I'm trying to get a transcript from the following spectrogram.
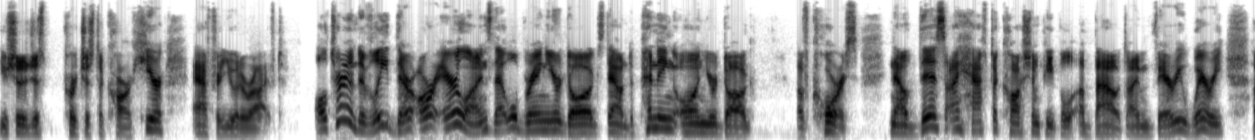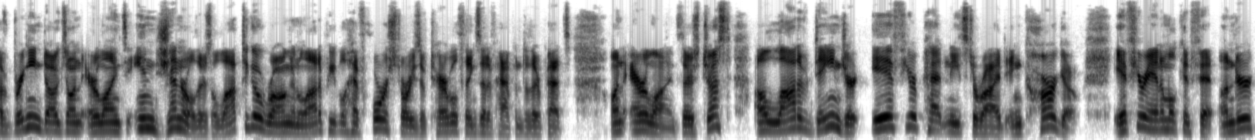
You should have just purchased a car here after you had arrived. Alternatively, there are airlines that will bring your dogs down depending on your dog of course. Now, this I have to caution people about. I'm very wary of bringing dogs on airlines in general. There's a lot to go wrong, and a lot of people have horror stories of terrible things that have happened to their pets on airlines. There's just a lot of danger if your pet needs to ride in cargo. If your animal can fit under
